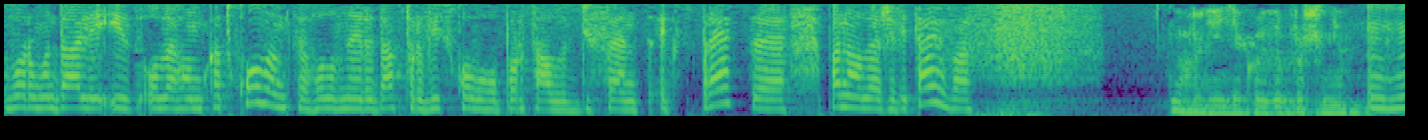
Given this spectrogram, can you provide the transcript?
Говоримо далі із Олегом Катковим. Це головний редактор військового порталу Defense Express. Е, Пане Олеже, вітаю вас. Добрий день, дякую за запрошення. Угу.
